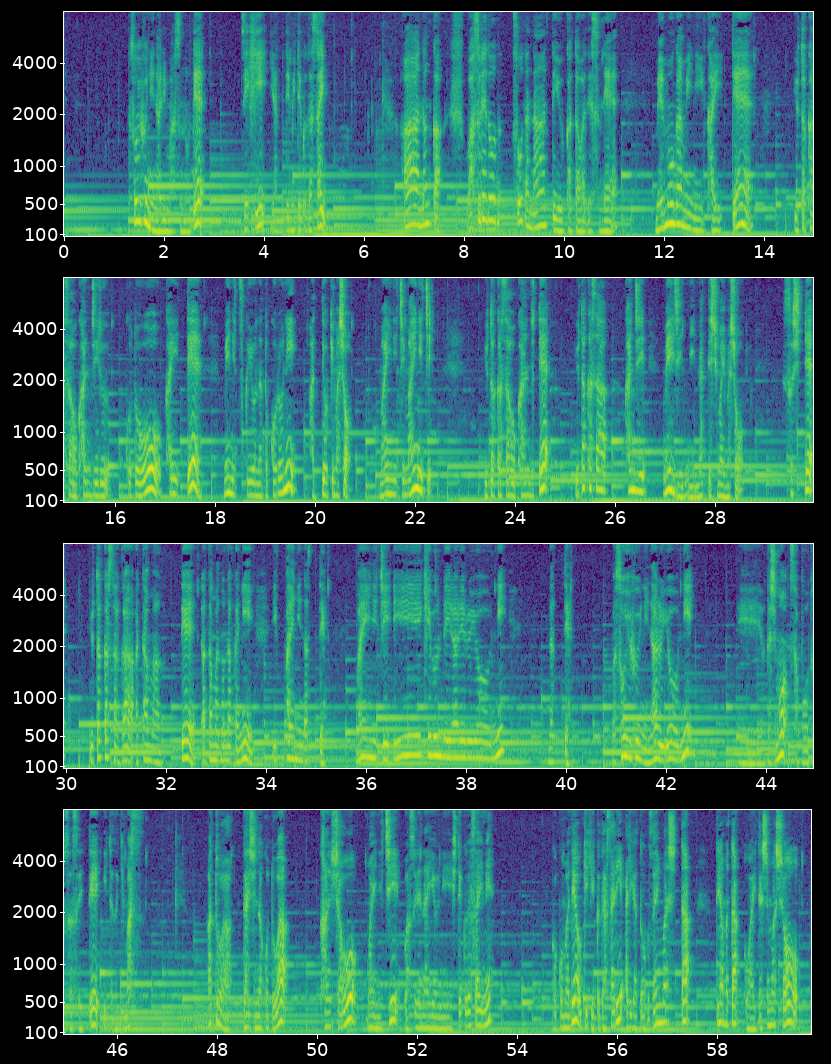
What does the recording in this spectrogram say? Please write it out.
そういう風になりますので、ぜひやってみてください。ああ、なんか忘れそうだなっていう方はですね、メモ紙に書いて、豊かさを感じることを書いて、目につくようなところに貼っておきましょう。毎日毎日、豊かさを感じて、豊かさ感じ名人になってしまいましょう。そして、豊かさが頭で頭の中にいっぱいになって毎日いい気分でいられるようになって、まあ、そういう風になるように、えー、私もサポートさせていただきます。あとは大事なことは感謝を毎日忘れないようにしてくださいね。ここまでお聴きくださりありがとうございました。ではまたお会いいたしましょう。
